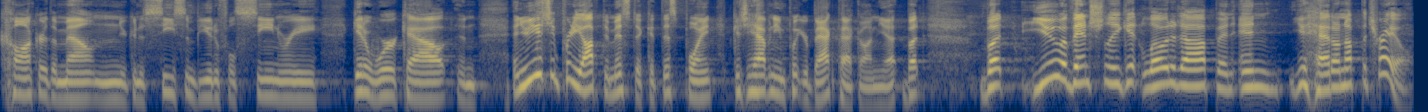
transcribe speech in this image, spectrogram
conquer the mountain, you're going to see some beautiful scenery, get a workout, and, and you're usually pretty optimistic at this point because you haven't even put your backpack on yet. But, but you eventually get loaded up and, and you head on up the trail.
